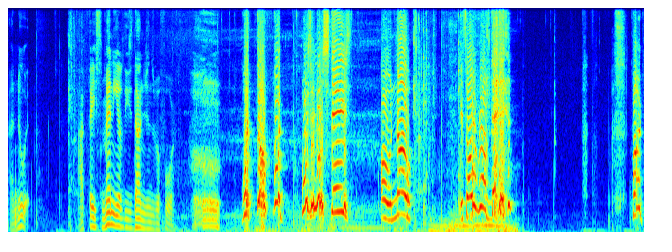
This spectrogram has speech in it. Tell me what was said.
I knew it. I faced many of these dungeons before. What the fuck? Why is there no stairs? Oh no! It's over, I'm dead! fuck!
